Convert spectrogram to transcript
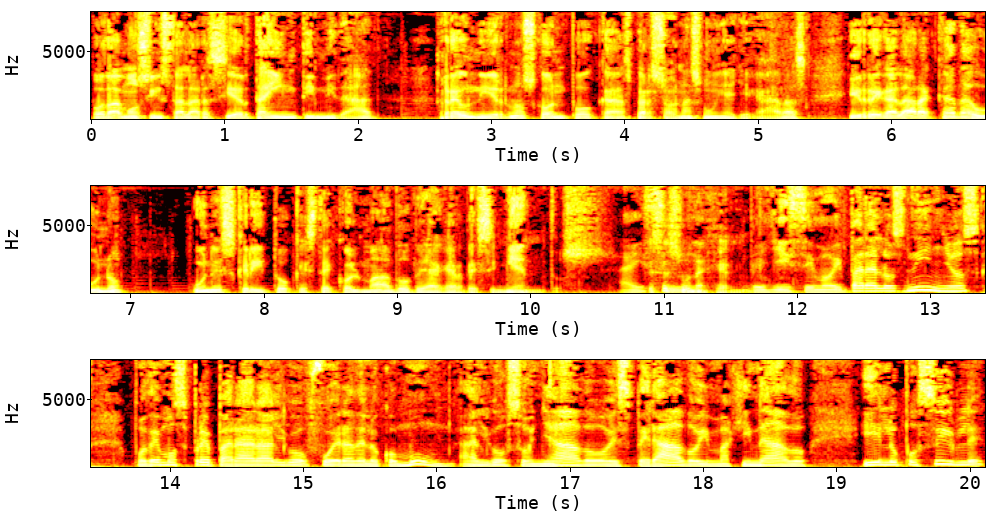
podamos instalar cierta intimidad, reunirnos con pocas personas muy allegadas y regalar a cada uno un escrito que esté colmado de agradecimientos. Ese es un ejemplo. Bellísimo. Y para los niños podemos preparar algo fuera de lo común, algo soñado, esperado, imaginado y en lo posible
